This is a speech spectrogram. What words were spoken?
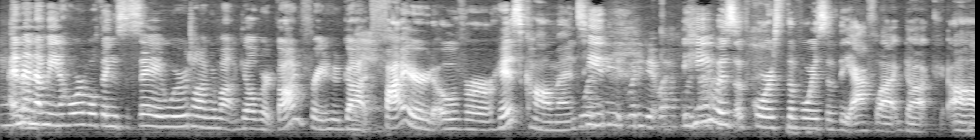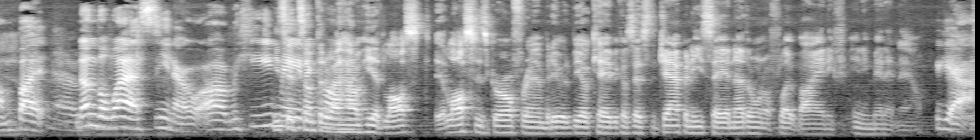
Yeah. and then I mean horrible things to say. We were talking about Gilbert Gottfried, who got Yeah. fired over his comments. What He did he, what did he do? What happened he that? was, of course, the voice of the Aflac duck. Um, Yeah. but Oh. nonetheless, you know, um, he, He made said a something about how he had lost lost his girlfriend, but it would be okay because, as the Japanese say, another one will float by any any minute now. Yeah,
